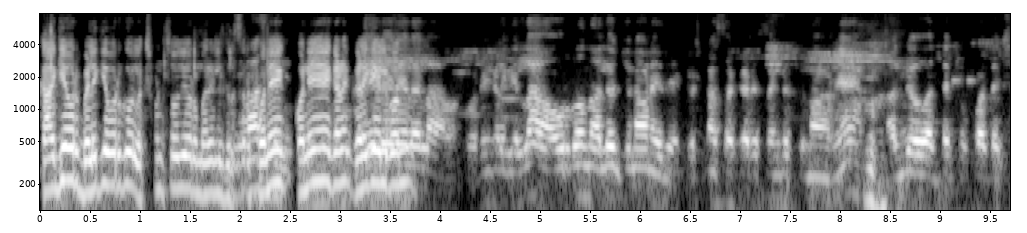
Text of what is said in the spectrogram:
ಕಾಗೆ ಅವ್ರು ಬೆಳಿಗ್ಗೆವರೆಗೂ ಲಕ್ಷ್ಮಣ್ ಸೋದಿ ಅವ್ರ ಮನೇಲಿ ಇದ್ರು ಸರ್. ಕೊನೆ ಕೊನೆ ಗಣ- ಗಳಿಗೆಯಲ್ಲಿ ಬಂದು ಇಲ್ಲ, ಇಲ್ಲ, ಕೊನೆಗಳಿಗೆಲ್ಲ ಅವ್ರದ್ದೊಂದು ಅಲ್ಲಿ ಒಂದು ಚುನಾವಣೆ ಇದೆ. ಕೃಷ್ಣ ಸಹಕಾರಿ ಸಂಘ ಚುನಾವಣೆ ಅಲ್ಲಿ ಅಧ್ಯಕ್ಷ ಉಪಾಧ್ಯಕ್ಷ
